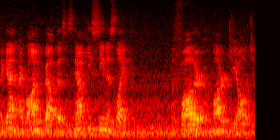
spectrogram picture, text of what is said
again, ironic about this is now he's seen as like the father of modern geology,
